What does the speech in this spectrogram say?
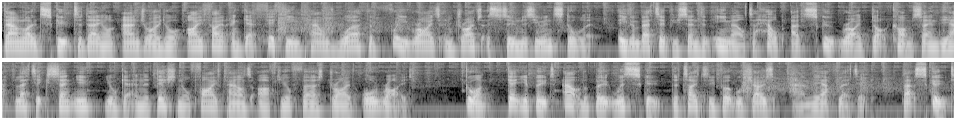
Download Scoot today on Android or iPhone and get £15 worth of free rides and drives as soon as you install it. Even better, if you send an email to help at scootride.com saying the Athletic sent you, you'll get an additional £5 after your first drive or ride. Go on, get your boots out of the boot with Scoot, the Totally Football shows, and the Athletic. That's Scoot,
